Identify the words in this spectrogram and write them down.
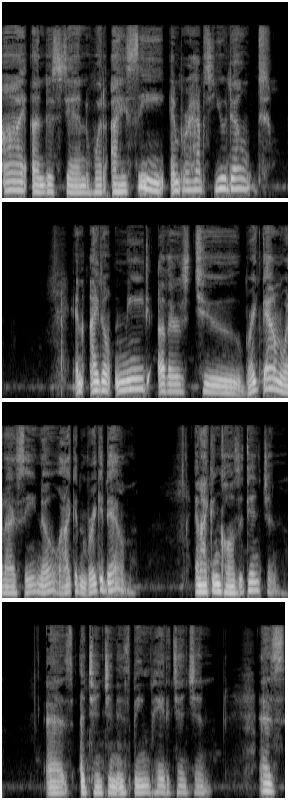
I understand what I see, and perhaps you don't. And I don't need others to break down what I see. No, I can break it down and I can cause attention as attention is being paid attention, as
